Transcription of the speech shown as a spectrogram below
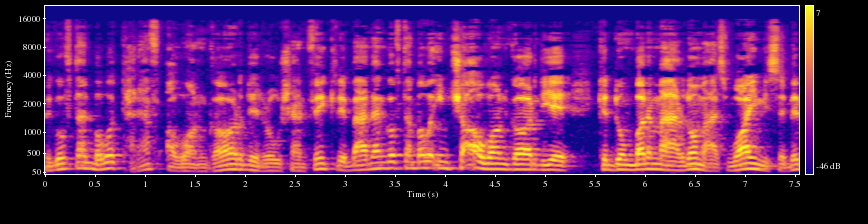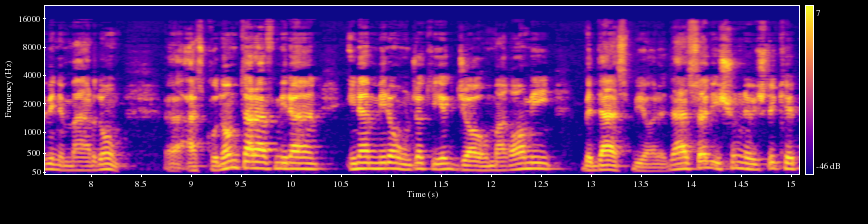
می‌گفتن بابا طرف آوانگارد روشن فکره بعدا گفتن بابا این چه آوانگاردیه که دنبال مردم هست؟ وای میسه ببینه مردم از کدام طرف میرن؟ اینم میره اونجا که یک جاه و مقامی به دست بیاره. در صورت ایشون نوشته که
